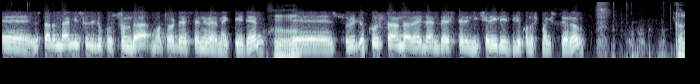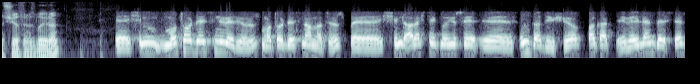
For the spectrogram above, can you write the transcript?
Ee, üstadım ben bir sürücü kursunda motor derslerini vermekteydim. Hı hı. Ee, sürücü kurslarında verilen derslerin içeriğiyle ilgili konuşmak istiyorum. Konuşuyorsunuz buyurun. Ee, şimdi motor dersini veriyoruz. Motor dersini anlatıyoruz. Ee, şimdi araç teknolojisi e, hızla değişiyor. Fakat e, verilen dersler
